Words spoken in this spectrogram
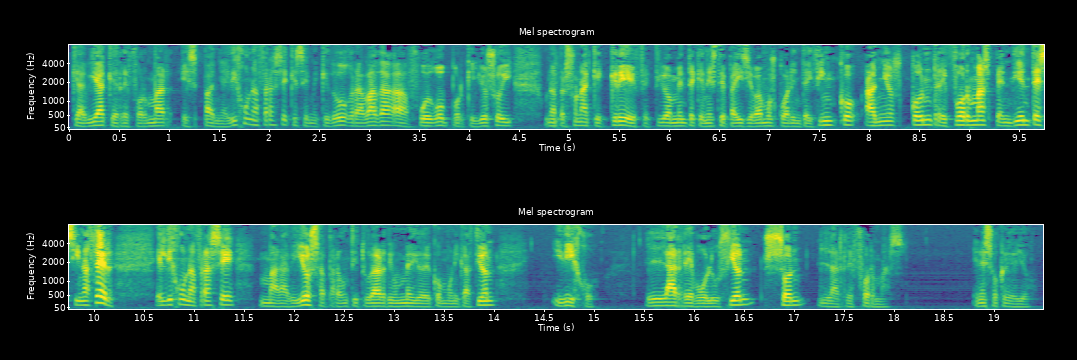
que había que reformar España. Y dijo una frase que se me quedó grabada a fuego porque yo soy una persona que cree efectivamente que en este país llevamos 45 años con reformas pendientes sin hacer. Él dijo una frase maravillosa para un titular de un medio de comunicación y dijo, la revolución son las reformas. En eso creo yo.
